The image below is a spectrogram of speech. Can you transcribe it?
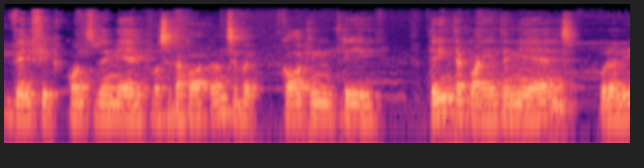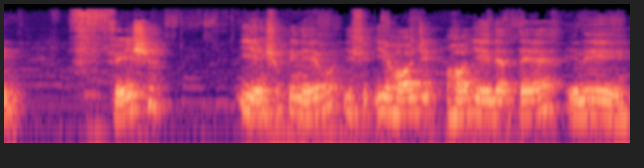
verifica quantos ml que você está colocando, você vai, coloca entre 30 a 40 ml por ali, fecha e enche o pneu e, e rode, rode ele até ele,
